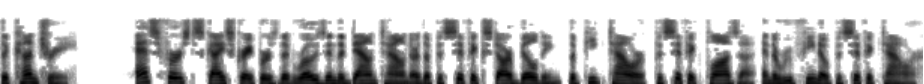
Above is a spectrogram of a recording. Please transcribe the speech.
The country's first skyscrapers that rose in the downtown are the Pacific Star Building, the Peak Tower, Pacific Plaza, and the Rufino Pacific Tower.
